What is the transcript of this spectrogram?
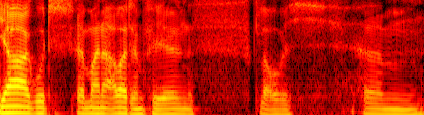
Ja, gut, äh, meine Arbeit empfehlen ist, glaube ich, ähm,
